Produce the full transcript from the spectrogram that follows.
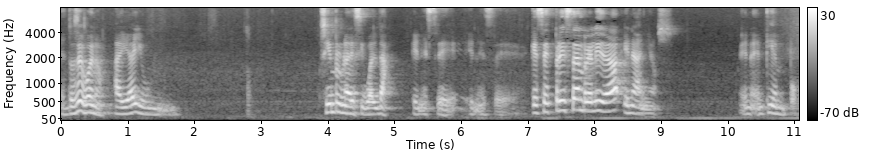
Entonces, bueno, ahí hay un, siempre una desigualdad en ese, en ese, que se expresa en realidad en años, en, tiempo.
